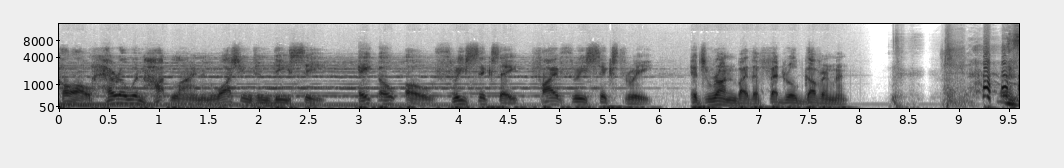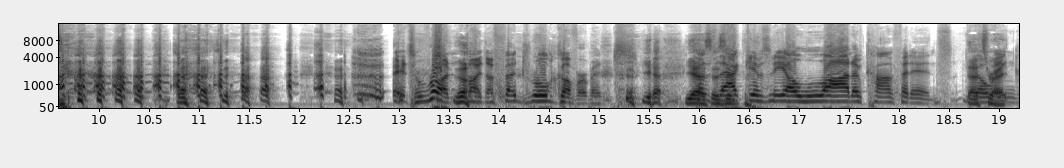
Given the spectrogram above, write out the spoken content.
Call Heroin Hotline in Washington, D.C., 800-368-5363. It's run by the federal government. it's run by the federal government. yeah, yes. Because that if- gives me a lot of confidence That's knowing right.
